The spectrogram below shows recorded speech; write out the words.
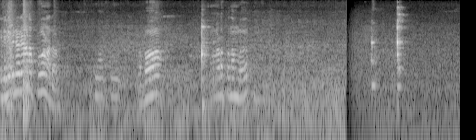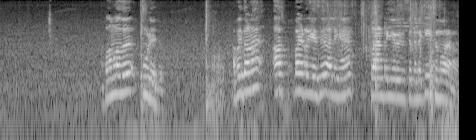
ഇതിന് പിന്നെ ഒരു അടപ്പ് വേണല്ലോ അപ്പോൾ അടപ്പ് നമ്മൾ അപ്പൊ നമ്മളത് മൂടി വെച്ചു. അപ്പോൾ ഇതാണ് ആ സ്പൈഡർ കേസ് അല്ലെങ്കിൽ പ്ലാനറ്ററി ഗിയർ സിസ്റ്റത്തിന്റെ കേസ് എന്ന് പറയണത്.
